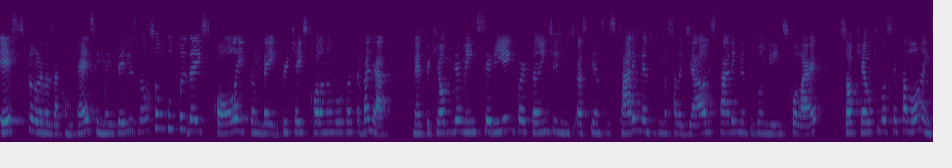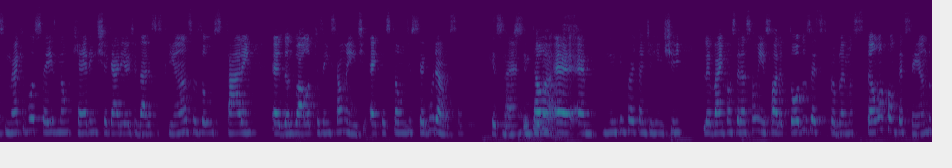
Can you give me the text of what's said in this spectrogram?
esses problemas acontecem, mas eles não são culpa da escola e também porque a escola não voltou a trabalhar. Né? Porque, obviamente, seria importante gente, as crianças estarem dentro de uma sala de aula, estarem dentro do ambiente escolar, só que é o que você falou antes, não é que vocês não querem chegar e ajudar essas crianças ou estarem é, dando aula presencialmente, é questão de segurança. Questão né? de então, segurança. Então é, é muito importante a gente levar em consideração isso. Olha, todos esses problemas estão acontecendo,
